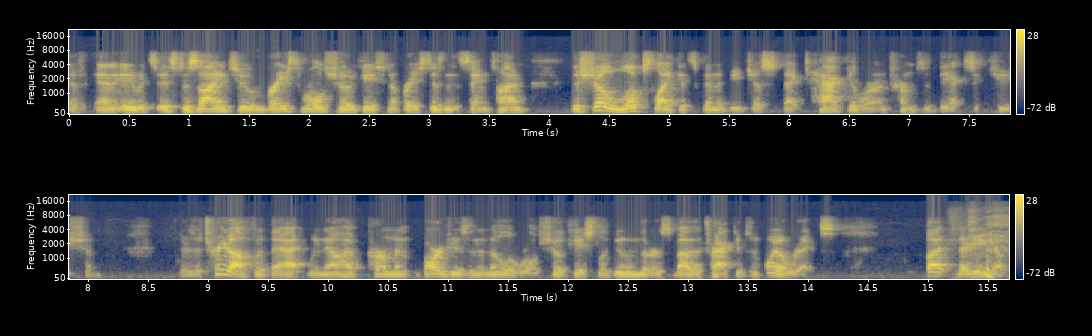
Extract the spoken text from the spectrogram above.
if, and it, it's it's designed to embrace the World Showcase and embrace Disney at the same time. The show looks like it's going to be just spectacular in terms of the execution. There's a trade-off with that. We now have permanent barges in the middle of World Showcase Lagoon that are about as attractive as oil rigs. But there you go.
